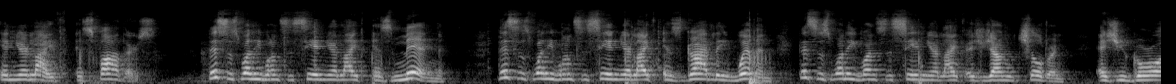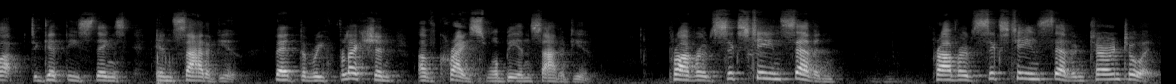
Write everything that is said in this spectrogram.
in your life as fathers. This is what He wants to see in your life as men. This is what He wants to see in your life as godly women. This is what He wants to see in your life as young children as you grow up to get these things inside of you. That the reflection of Christ will be inside of you. Proverbs 16 7. Proverbs 16 7. Turn to it.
